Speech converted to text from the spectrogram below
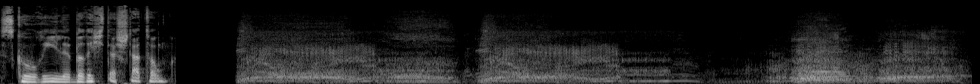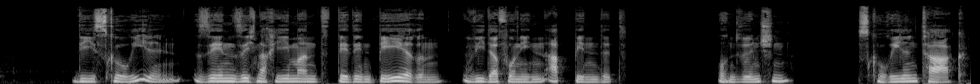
Skurrile Berichterstattung. Die Skurrilen sehnen sich nach jemand, der den Bären wieder von ihnen abbindet und wünschen skurrilen Tag.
